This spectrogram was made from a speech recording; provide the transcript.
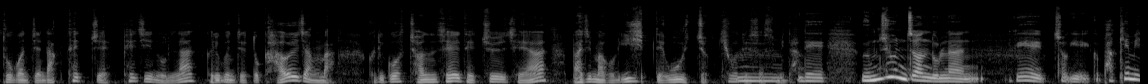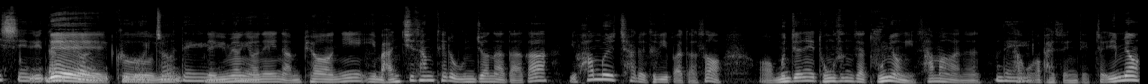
두 번째 낙태죄 폐지 논란, 그리고 이제 또 가을 장마, 그리고 전세 대출 제한, 마지막으로 20대 우울증 키워드 음, 있었습니다. 네, 음주운전 논란 그게 저기 그 박혜미 씨 남편 네, 그 유, 네. 네. 유명 네. 연예인 남편이 이 만취 상태로 운전하다가 이 화물차를 들이받아서 어, 문제는 동승자 두 명이 사망하는 네. 사고가 발생됐죠. 일명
